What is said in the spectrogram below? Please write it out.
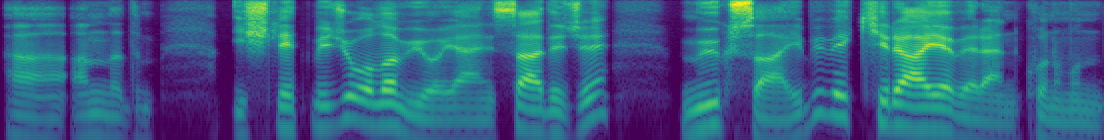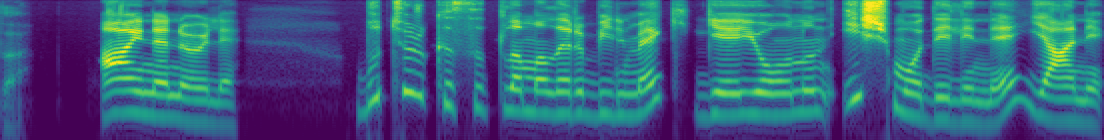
Ha anladım. İşletmeci olamıyor yani sadece mülk sahibi ve kiraya veren konumunda. Aynen öyle. Bu tür kısıtlamaları bilmek, GYO'nun iş modelini yani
